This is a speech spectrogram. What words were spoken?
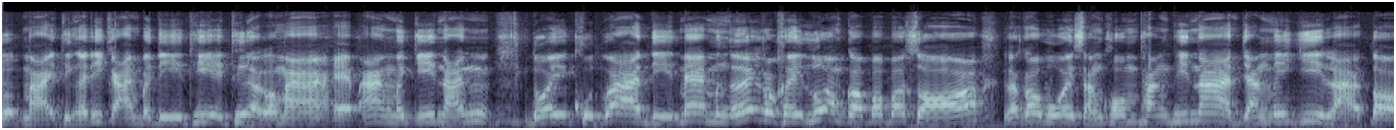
จดหมายถึงอธิการบดีที่เทือกออกมาแอบอ้างเมื่อกี้นั้น โดยขุดว่าอดีตแม่มึงเอ้ยก็เคยร่วมกับปปส แล้วก็โวยสังคมพังพินาศยังไม่ยี่หละต่อ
